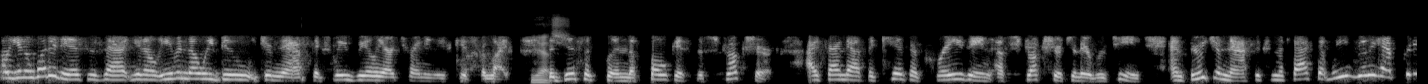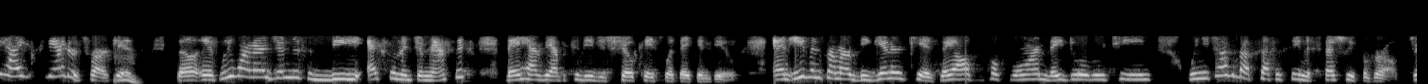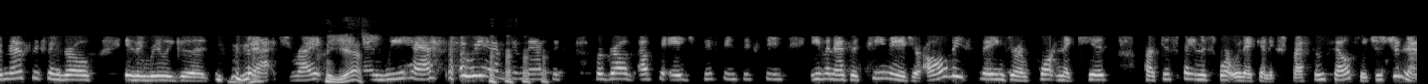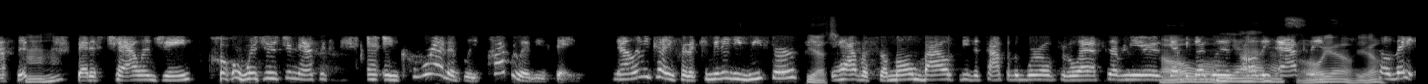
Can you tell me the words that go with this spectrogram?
Well, you know what it is is that you know even though we do gymnastics, we really are training these kids for life. Yes. The discipline, the focus, the structure. I found out the kids are craving a structure to their routine, and through gymnastics and the fact that we really have pretty high standards for our kids. Hmm. So if we want our gymnasts to be excellent at gymnastics, they have the opportunity to showcase what they can do. And even from our beginner kids, they all perform, they do a routine. When you talk about self-esteem, especially for girls, gymnastics and girls is a really good match, right? yes. And we have we have gymnastics for girls up to age 15, 16, even as a teenager. All these things are important that kids participate in a sport where they can express themselves, which is gymnastics, Mhm. that is challenging, which is gymnastics, and incredibly popular these days. Now, let me tell you, for the community we serve, Yes. to have a Simone Biles be the top of the world for the last seven years, Debbie Oh. Douglas, all these athletes. Oh, yeah, yeah. So they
